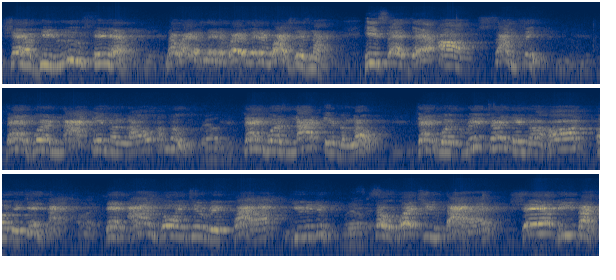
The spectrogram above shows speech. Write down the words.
shall be loosed in heaven. Now wait a minute, wait a minute, watch this now. He said there are some things that were not in the law of Moses, that was not in the law, that was written in the heart of the Gentiles, that I'm going to require you to do. So what you buy shall be bound.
